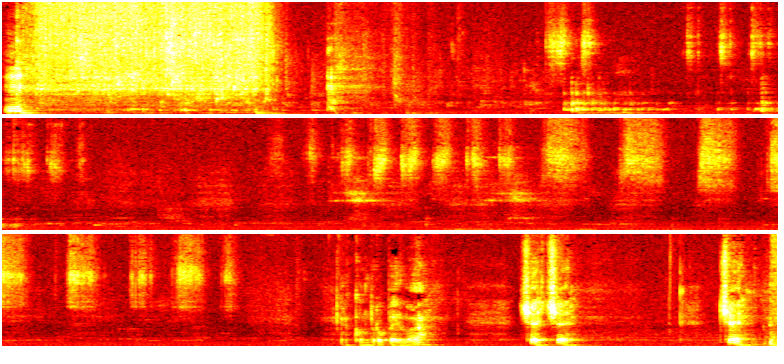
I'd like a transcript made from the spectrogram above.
Mm. Il contropelo, eh? C'è, c'è. C'è.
